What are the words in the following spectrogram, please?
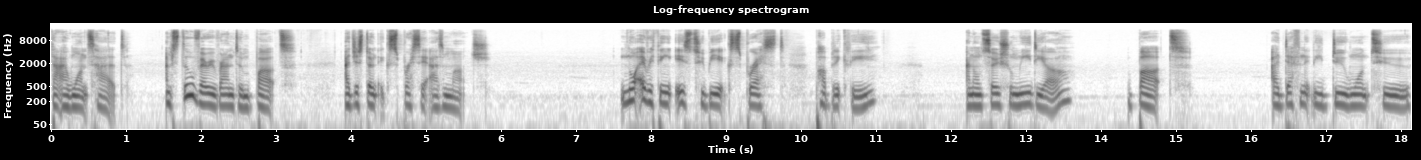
that i once had. I'm still very random but i just don't express it as much not everything is to be expressed publicly and on social media, but I definitely do want to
